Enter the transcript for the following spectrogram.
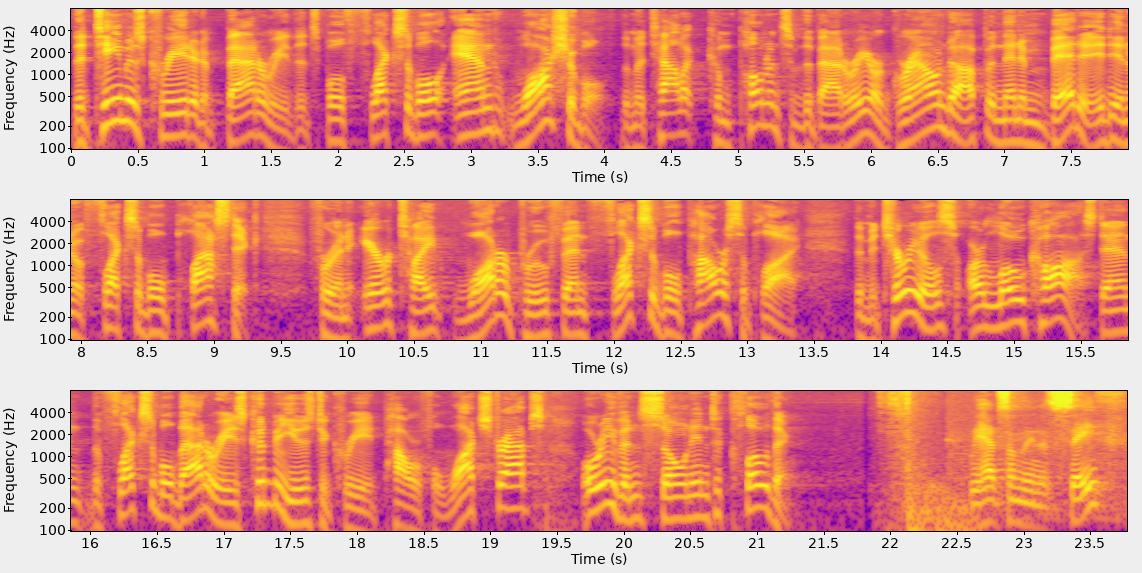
The team has created a battery that's both flexible and washable. The metallic components of the battery are ground up and then embedded in a flexible plastic for an airtight, waterproof, and flexible power supply. The materials are low cost, and the flexible batteries could be used to create powerful watch straps or even sewn into clothing. We have something that's safe,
